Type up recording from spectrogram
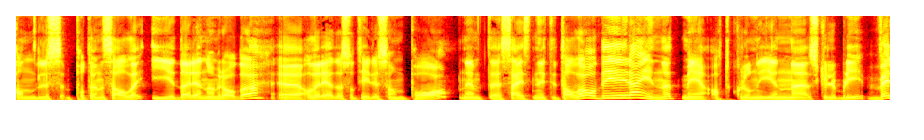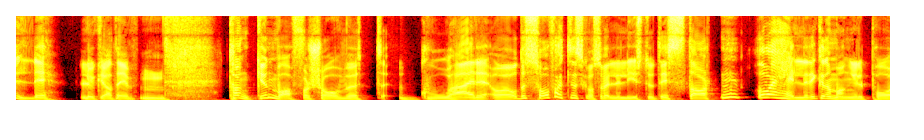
handelspotensialet i Darenne-området allerede så tidlig som på nevnte 1690-tallet, og de regnet med at kolonien skulle bli veldig lukrativ. Tanken var for så vidt god her, og det så faktisk også veldig lyst ut i starten, og det var heller ikke noe mangel på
